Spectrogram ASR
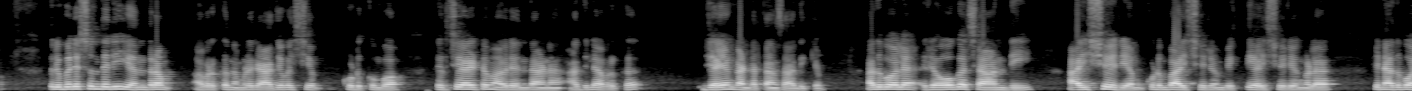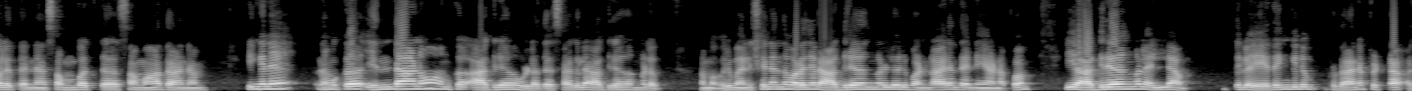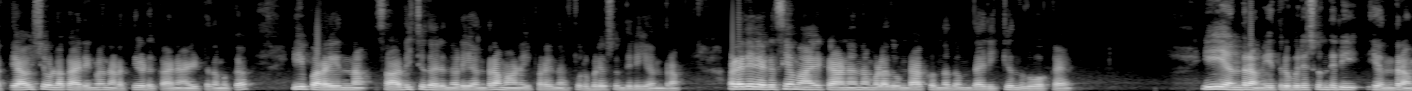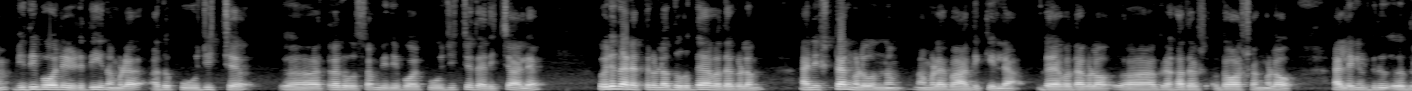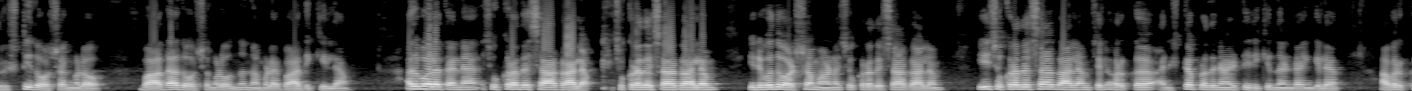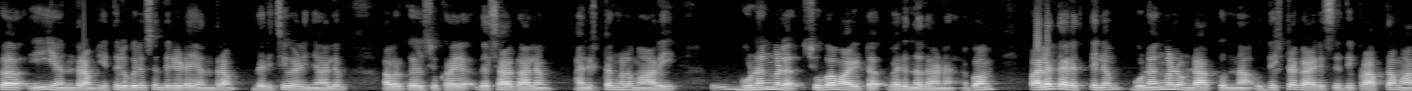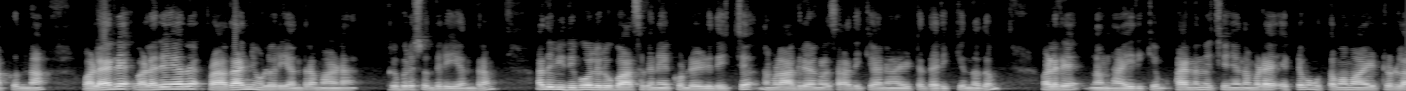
ത്രിപുരസുന്ദരി യന്ത്രം അവർക്ക് നമ്മൾ രാജവശ്യം കൊടുക്കുമ്പോൾ തീർച്ചയായിട്ടും അവരെന്താണ്? അതിലവർക്ക് ജയം കണ്ടെത്താൻ സാധിക്കും. അതുപോലെ രോഗശാന്തി ഐശ്വര്യം കുടുംബ ഐശ്വര്യം വ്യക്തി ഐശ്വര്യങ്ങൾ പിന്നെ അതുപോലെ തന്നെ സമ്പത്ത് സമാധാനം. ഇങ്ങനെ നമുക്ക് എന്താണോ നമുക്ക് ആഗ്രഹമുള്ളത് സകല ആഗ്രഹങ്ങളും. നമ്മ ഒരു മനുഷ്യനെന്ന് പറഞ്ഞാൽ ആഗ്രഹങ്ങളുടെ ഒരു ഭണ്ഡാരം തന്നെയാണ്. അപ്പം ഈ ആഗ്രഹങ്ങളെല്ലാം ഇതിൽ ഏതെങ്കിലും പ്രധാനപ്പെട്ട അത്യാവശ്യമുള്ള കാര്യങ്ങൾ നടത്തിയെടുക്കാനായിട്ട് നമുക്ക് ഈ പറയുന്ന സാധിച്ചു തരുന്ന ഒരു യന്ത്രമാണ് ഈ പറയുന്ന ത്രിപുരസുന്ദരി യന്ത്രം. വളരെ രഹസ്യമായിട്ടാണ് നമ്മളത് ഉണ്ടാക്കുന്നതും ധരിക്കുന്നതും ഒക്കെ. ഈ യന്ത്രം ഈ ത്രിപുരസുന്ദരി യന്ത്രം വിധി പോലെ എഴുതി നമ്മൾ അത് പൂജിച്ച് എത്ര ദിവസം വിധി പോലെ പൂജിച്ച് ധരിച്ചാൽ ഒരു തരത്തിലുള്ള ദുർദേവതകളും അനിഷ്ടങ്ങളോ ഒന്നും നമ്മളെ ബാധിക്കില്ല. ദേവതകളോ ഗ്രഹദോഷ ദോഷങ്ങളോ അല്ലെങ്കിൽ ദൃഷ്ടിദോഷങ്ങളോ ബാധാദോഷങ്ങളോ ഒന്നും നമ്മളെ ബാധിക്കില്ല. അതുപോലെ തന്നെ ശുക്രദശാകാലം. ശുക്രദശാകാലം ഇരുപത് വർഷമാണ് ശുക്രദശാകാലം. ഈ ശുക്രദശാകാലം ചിലവർക്ക് അനിഷ്ടപ്രദനായിട്ടിരിക്കുന്നുണ്ടെങ്കിൽ അവർക്ക് ഈ യന്ത്രം ഈ തിരുപുരസുന്ദരിയുടെ യന്ത്രം ധരിച്ചു കഴിഞ്ഞാലും അവർക്ക് ശുക്രദശാകാലം അനിഷ്ടങ്ങൾ മാറി ഗുണങ്ങൾ ശുഭമായിട്ട് വരുന്നതാണ്. അപ്പം പലതരത്തിലും ഗുണങ്ങളുണ്ടാക്കുന്ന ഉദ്ദിഷ്ട കാര്യസ്ഥിതി പ്രാപ്തമാക്കുന്ന വളരെ വളരെയേറെ പ്രാധാന്യമുള്ളൊരു യന്ത്രമാണ് ത്രിപുരസുന്ദരി യന്ത്രം. അത് വിധി പോലൊരു ഉപാസകനെ കൊണ്ട് എഴുതിച്ച് നമ്മൾ ആഗ്രഹങ്ങൾ സാധിക്കാനായിട്ട് ധരിക്കുന്നതും വളരെ നന്നായിരിക്കും. കാരണം എന്ന് വെച്ച് കഴിഞ്ഞാൽ നമ്മുടെ ഏറ്റവും ഉത്തമമായിട്ടുള്ള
